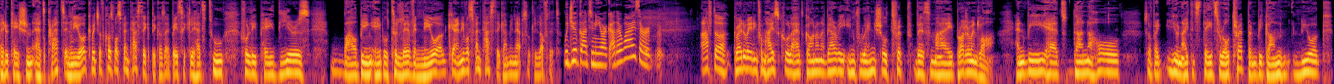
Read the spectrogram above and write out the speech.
education at Pratt in New York, which of course was fantastic because I basically had two fully paid years while being able to live in New York. And it was fantastic. I mean, I absolutely loved it. Would you have gone to New York otherwise, or After graduating from high school, I had gone on a very influential trip with my brother-in-law and we had done a whole sort of like United States road trip and we gone New York,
